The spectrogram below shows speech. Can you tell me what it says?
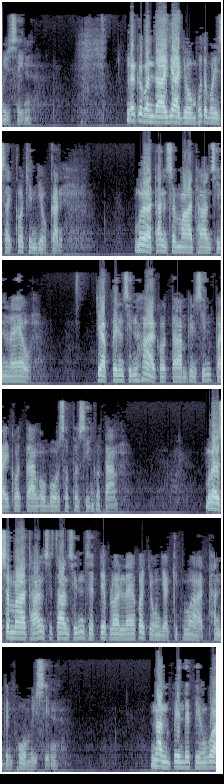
มีศีลและก็บรรดาญาโยมพุทธบริษัทก็เช่นเดียวกัน เมื่อท่านสมาทานศีลแล้ว จะเป็นศีลห้าก็ตาม เป็นศีลไปก็ตามโอโบสถศีลก็ตาม เมื่อสมาทานสิทานศีลเสร็จเรียบร้อยแล้วก็จงอย่าคิดว่าท่านเป็นผู้มีศีลนั่นเป็นได้เพียงว่า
